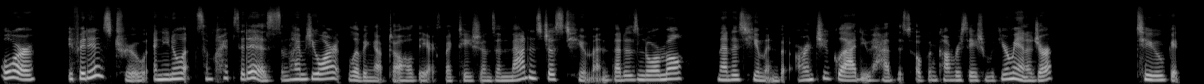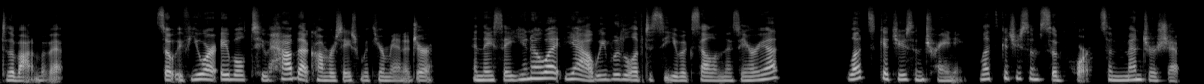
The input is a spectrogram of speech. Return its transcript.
Or if it is true, and you know what, sometimes it is, sometimes you aren't living up to all the expectations, and that is just human. That is normal. That is human. But aren't you glad you had this open conversation with your manager to get to the bottom of it? So if you are able to have that conversation with your manager and they say, you know what, yeah, we would love to see you excel in this area, let's get you some training. Let's get you some support, some mentorship,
